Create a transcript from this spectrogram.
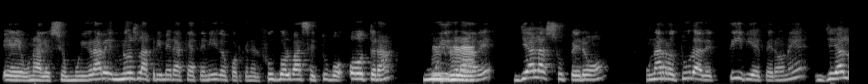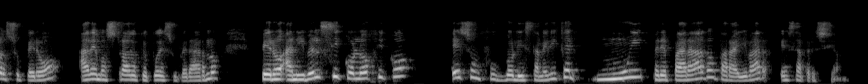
eh, una lesión muy grave. No es la primera que ha tenido, porque en el fútbol base tuvo otra muy grave, ya la superó, una rotura de tibia y peroné, ya lo superó, ha demostrado que puede superarlo, pero a nivel psicológico es un futbolista, me dicen, muy preparado para llevar esa presión.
